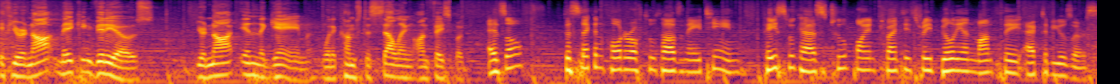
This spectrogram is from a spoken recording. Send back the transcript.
If you're not making videos, you're not in the game when it comes to selling on Facebook. As of the second quarter of 2018, Facebook has 2.23 billion monthly active users.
